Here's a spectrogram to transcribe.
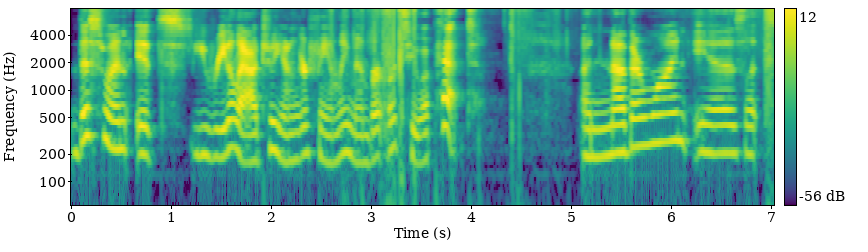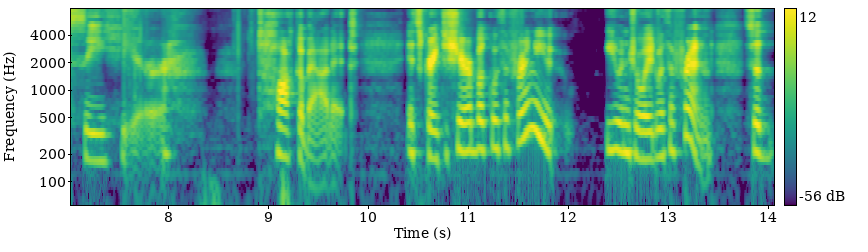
this one, it's you read aloud to a younger family member or to a pet. Another one is, let's see here, talk about it. It's great to share a book with a friend you you enjoyed with a friend. So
